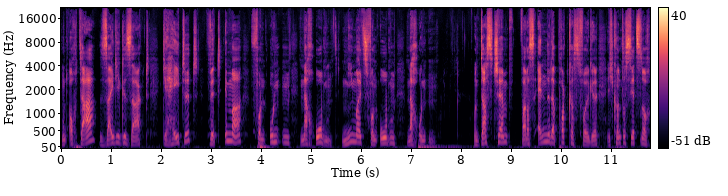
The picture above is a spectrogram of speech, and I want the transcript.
Und auch da sei dir gesagt, gehatet wird immer von unten nach oben, niemals von oben nach unten. Und das, Champ, war das Ende der Podcast-Folge. Ich konnte es jetzt noch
